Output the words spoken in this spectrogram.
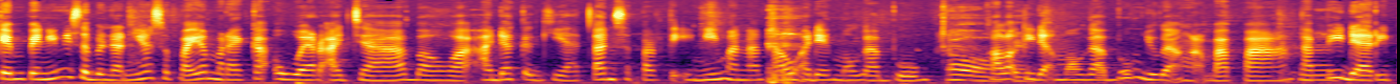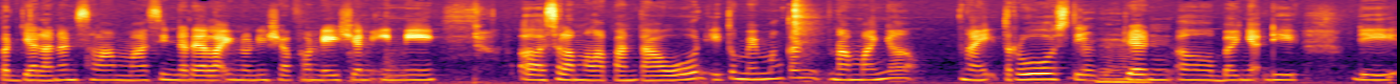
campaign ini sebenarnya supaya mereka aware aja bahwa ada kegiatan seperti ini mana tahu ada yang mau gabung. Oh, Kalau oke. tidak mau gabung juga nggak apa-apa. Tapi dari perjalanan selama Cinderella Indonesia Foundation ini eh, selama 8 tahun itu memang kan namanya naik terus di- dan eh, banyak di di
